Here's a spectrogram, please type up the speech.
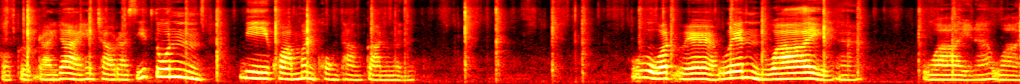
ก็เกิดรายได้ให้ชาวราศีตุลมีความมั่นคงทางการเงิน what where when why อ่า why นะ why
